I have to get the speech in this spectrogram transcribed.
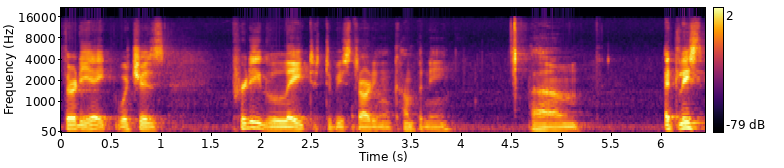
38, which is pretty late to be starting a company. Um, at least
